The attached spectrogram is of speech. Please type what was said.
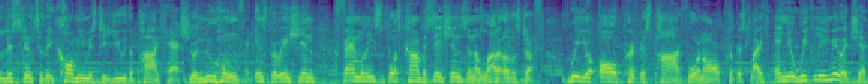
listening to They Call Me Mr. Yu, the podcast, your new home for inspiration, family, sports conversations, and a lot of other stuff. We're your all purpose pod for an all purpose life and your weekly mirror check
